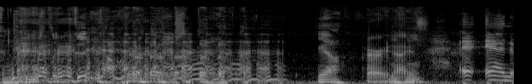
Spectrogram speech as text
and he's the good cop. yeah. Very nice. Mm -hmm. And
